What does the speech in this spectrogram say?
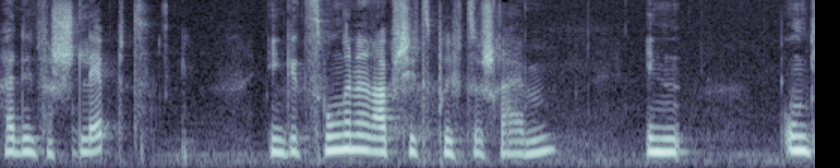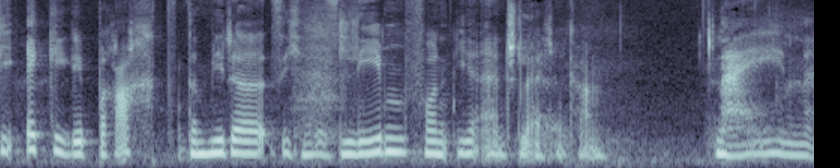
hat ihn verschleppt, ihn gezwungen, einen Abschiedsbrief zu schreiben, ihn um die Ecke gebracht, damit er sich in das Leben von ihr einschleichen kann. Nein, nein.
